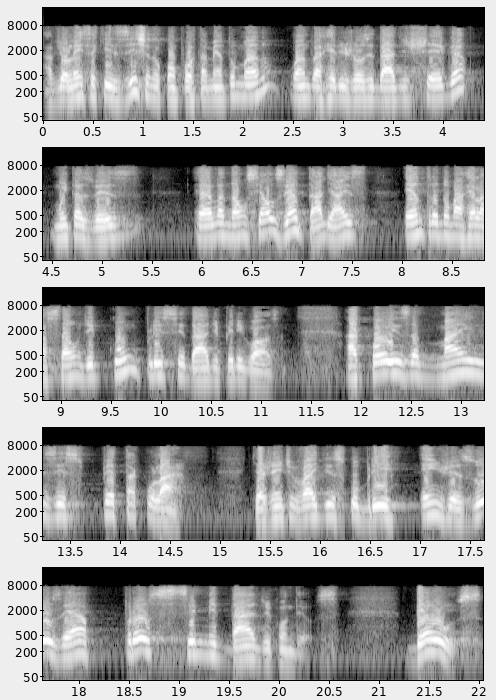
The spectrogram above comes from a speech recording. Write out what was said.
A violência que existe no comportamento humano, quando a religiosidade chega, muitas vezes ela não se ausenta. Aliás, entra numa relação de cumplicidade perigosa. A coisa mais espetacular que a gente vai descobrir em Jesus é a proximidade com Deus. Deus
